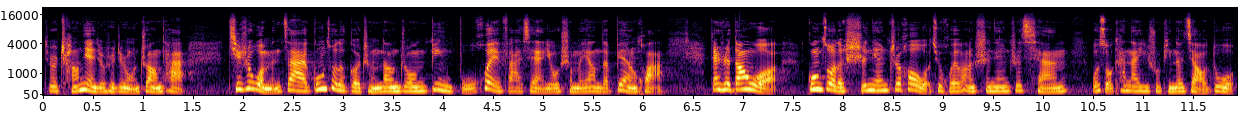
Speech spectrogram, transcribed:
就是常年就是这种状态。其实我们在工作的过程当中，并不会发现有什么样的变化。但是当我工作了十年之后，我去回望十年之前，我所看待艺术品的角度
